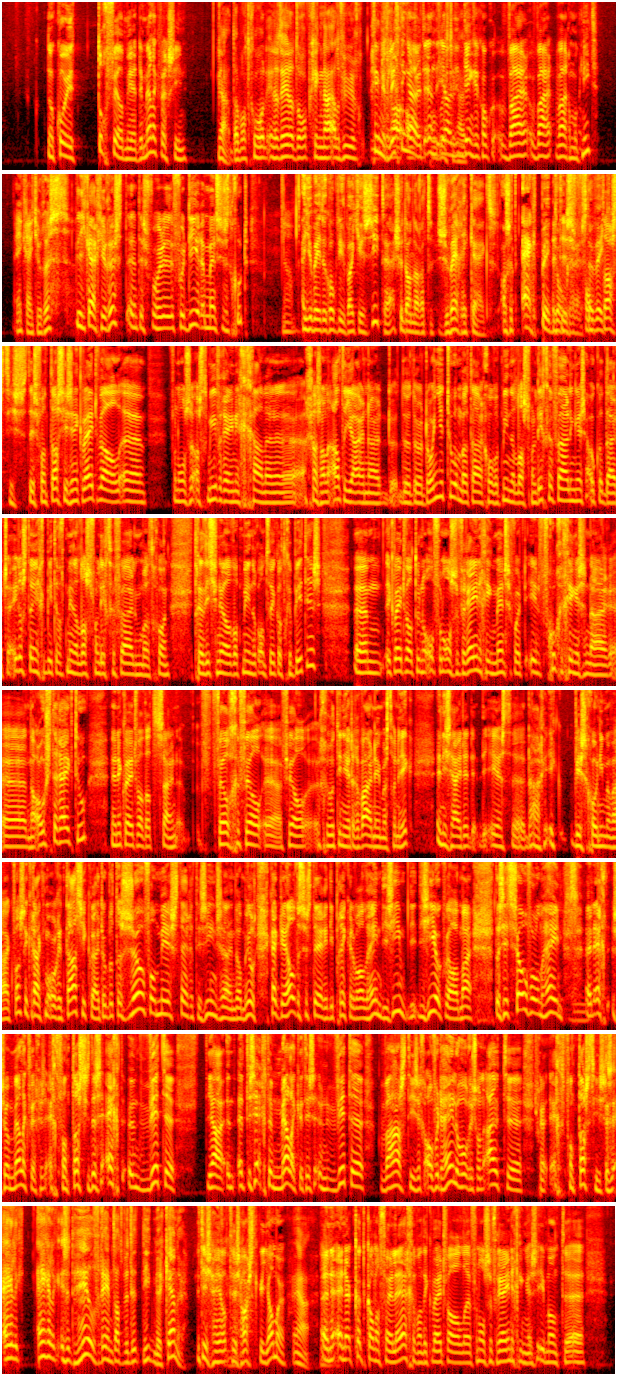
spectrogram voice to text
dan kon je toch veel meer de melkweg zien. Ja, dat wordt gewoon in het hele dorp ging na 11 uur. Ging de verlichting uit. En ja, uit. denk ik ook, waar, waar, waarom ook niet? En je krijgt je rust. Je krijgt je rust en het is voor, de- voor dieren en mensen is het goed. Ja. En je weet ook, ook niet wat je ziet hè, als je dan naar het zwerk kijkt. Als het echt Het pikdonker is is. dan weet je- fantastisch. Het is fantastisch. En ik weet wel, eh, van onze astronomievereniging gaan, eh, gaan ze al een aantal jaren naar de, Dordogne toe. Omdat daar gewoon wat minder last van lichtvervuiling is. Ook het Duitse edelsteengebied wat minder last van lichtvervuiling. Omdat het gewoon traditioneel wat minder ontwikkeld gebied is. Ehm, ik weet wel, toen van onze vereniging mensen voor in, vroeger gingen ze naar, eh, naar Oostenrijk toe. En ik weet wel dat zijn veel, veel, eh, veel geroutineerdere waarnemers dan ik. En die zeiden de, de eerste dagen, ik wist gewoon niet meer waar ik was. Ik raakte mijn oriëntatie kwijt, omdat er zoveel meer sterren te zien zijn dan bij ons. Kijk, de helderste sterren die prikken er wel heen, die zie, die, die zie je ook wel. Maar er zit zoveel omheen. En echt, zo'n melkweg is echt fantastisch. Het is echt een witte... Ja, een, het is echt een melk. Het is een witte waas die zich over de hele horizon uit... eh, echt fantastisch. Dus eigenlijk, eigenlijk is het heel vreemd dat we dit niet meer kennen. Het is, heel, het is hartstikke jammer. Ja. En, en het kan nog veel erger, want ik weet wel, eh, van onze vereniging is iemand. eh,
